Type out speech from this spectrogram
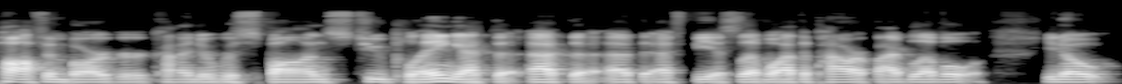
Poffenbarger kind of responds to playing at the at the at the FBS level, at the Power Five level. You know,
